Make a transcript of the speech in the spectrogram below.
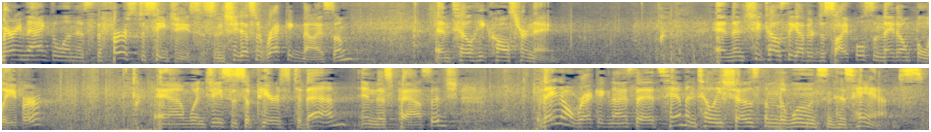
Mary Magdalene is the first to see Jesus, and she doesn't recognize him until he calls her name. And then she tells the other disciples, and they don't believe her. And when Jesus appears to them in this passage, they don't recognize that it's him until he shows them the wounds in his hands.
